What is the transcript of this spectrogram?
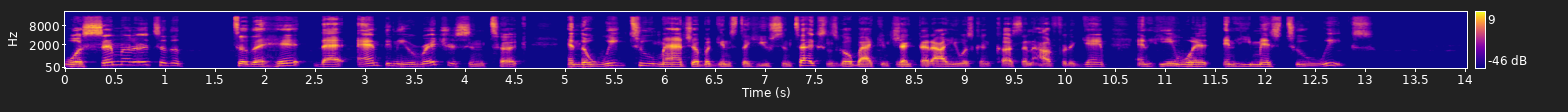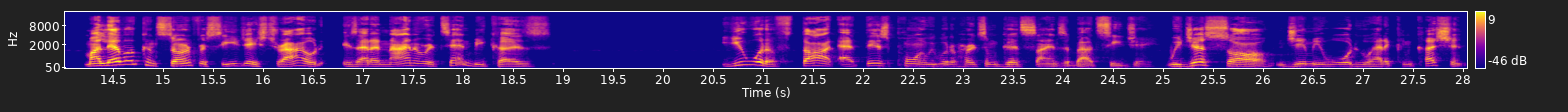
was similar to the to the hit that Anthony Richardson took in the week two matchup against the Houston Texans. Go back and check mm-hmm. that out. He was concussed and out for the game, and he went and he missed two weeks. My level of concern for CJ Stroud is at a nine or a 10 because you would have thought at this point we would have heard some good signs about CJ. We just saw Jimmie Ward, who had a concussion,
